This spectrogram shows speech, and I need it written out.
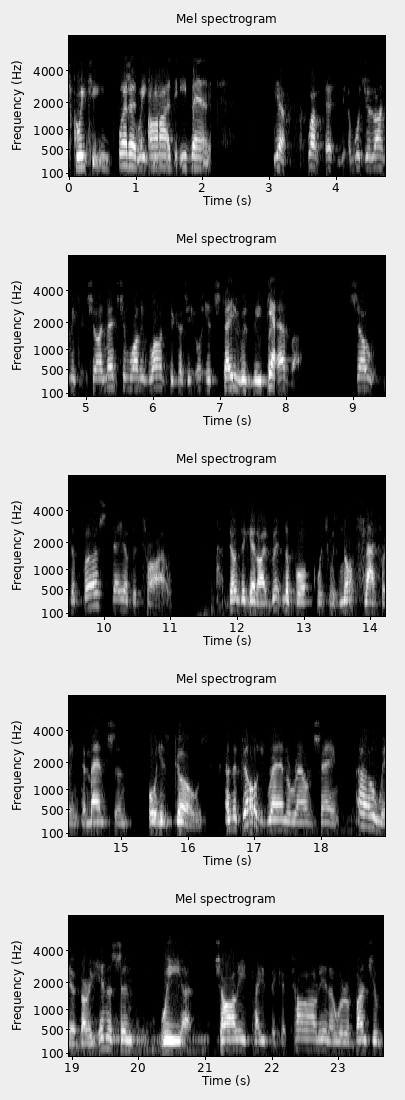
squeaky what an squeaky. odd event. Yeah. Well, uh, would you like me to should I mention what it was because it it stayed with me forever. So, the first day of the trial, don't forget I'd written a book which was not flattering to Manson or his girls. And the girls ran around saying, "Oh, we're very innocent. We uh, Charlie plays the guitar. You know, we're a bunch of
